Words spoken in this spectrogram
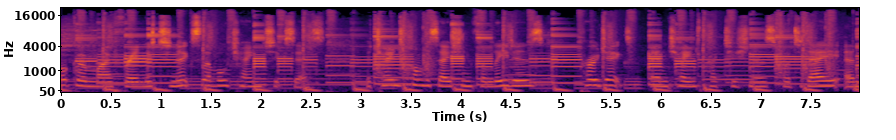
Welcome, my friends, to Next Level Change Success, a change conversation for leaders, project, and change practitioners for today and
